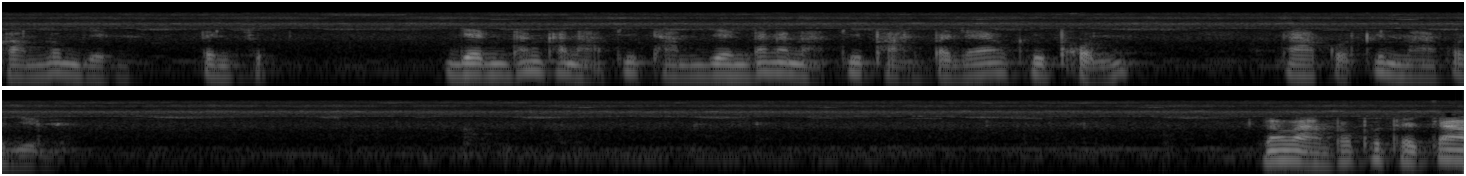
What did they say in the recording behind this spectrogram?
ความร่มเย็นเป็นสุข เย็นทั้งขณะที่ทำเย็นทั้งขณะที่ผ่านไปแล้วคือผลปรากฏขึ้นมาก็เย็นระหว่างพระพุทธเจ้า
